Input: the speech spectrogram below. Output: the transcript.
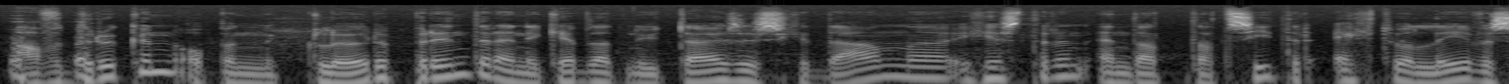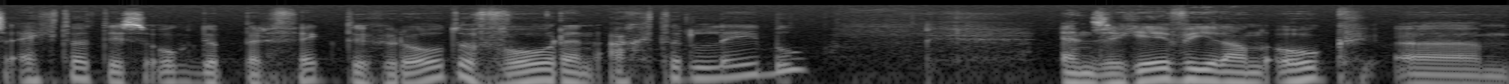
afdrukken op een kleurenprinter. En ik heb dat nu thuis eens gedaan eh, gisteren. En dat, dat ziet er echt wel levensecht uit. Het is ook de perfecte grootte, voor- en achterlabel. En ze geven je dan ook ehm,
